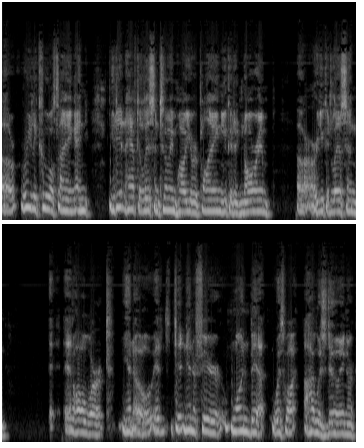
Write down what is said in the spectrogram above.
a really cool thing. And you didn't have to listen to him while you were playing. You could ignore him or, or you could listen. It, it all worked. You know, it didn't interfere one bit with what I was doing or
